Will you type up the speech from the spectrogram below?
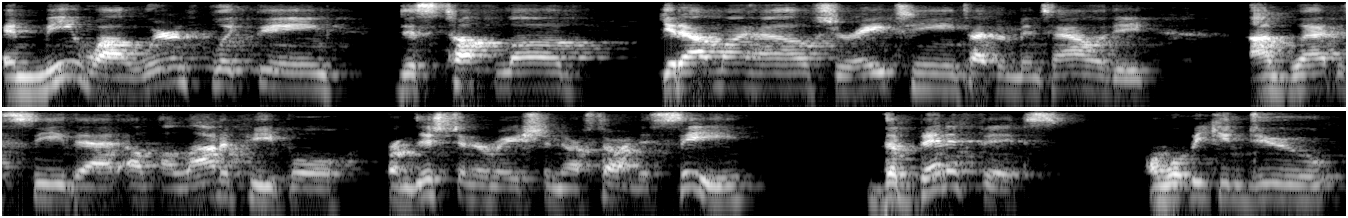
And meanwhile, we're inflicting this tough love, get out my house, you're 18 type of mentality. I'm glad to see that a, a lot of people from this generation are starting to see the benefits of what we can do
